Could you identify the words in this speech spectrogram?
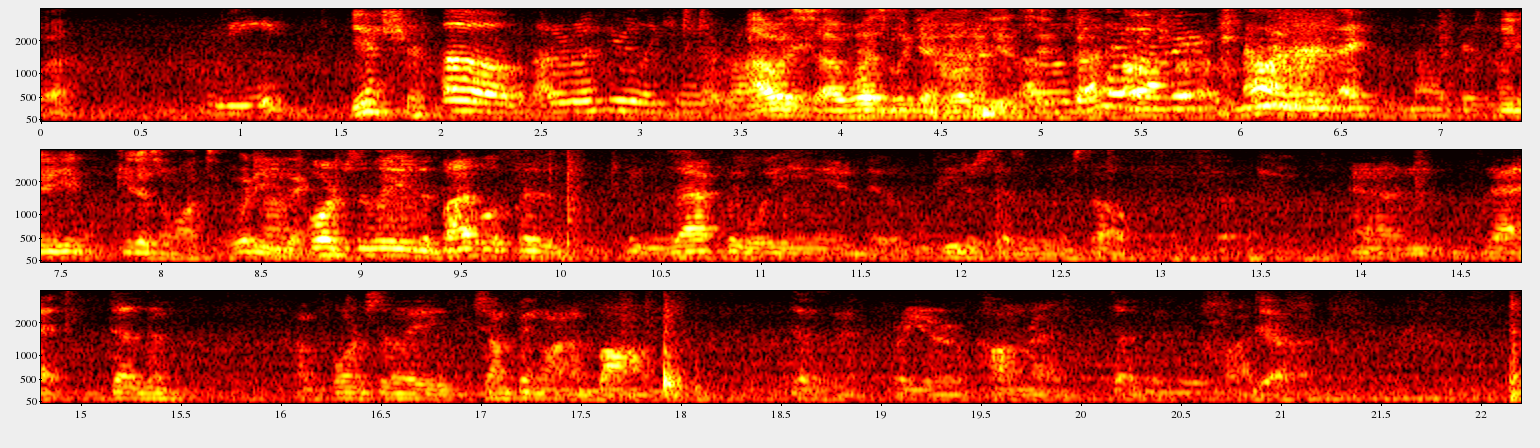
What? me. Yeah, sure. Oh, I don't know if you were looking at Robert. I was I was looking at both of you at the same Oh, time. ahead, Oh, Robert. no, I heard. I, s- no, I didn't. He, he, he doesn't want to. What do you think? Unfortunately, the Bible says exactly what you need to do. Peter says it himself. And that doesn't, unfortunately, jumping on a bomb doesn't, for your comrades, doesn't. apply. Yeah.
